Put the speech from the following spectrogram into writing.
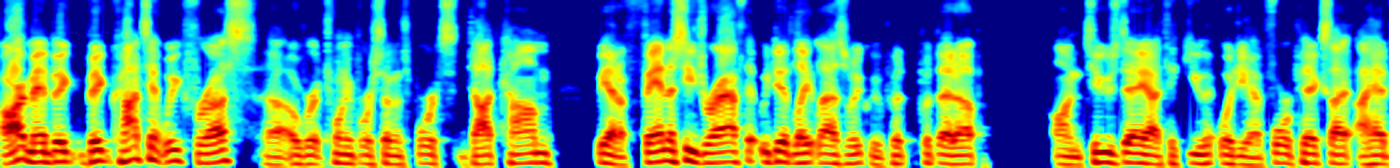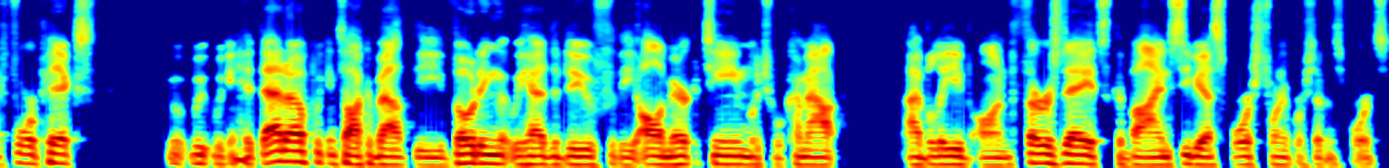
All right, man. Big, big content week for us uh, over at 247sports.com. We had a fantasy draft that we did late last week. We put put that up on Tuesday. I think you, what you have? Four picks. I, I had four picks. We, we can hit that up. We can talk about the voting that we had to do for the All America team, which will come out, I believe, on Thursday. It's combined CBS Sports, 24 7 Sports,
